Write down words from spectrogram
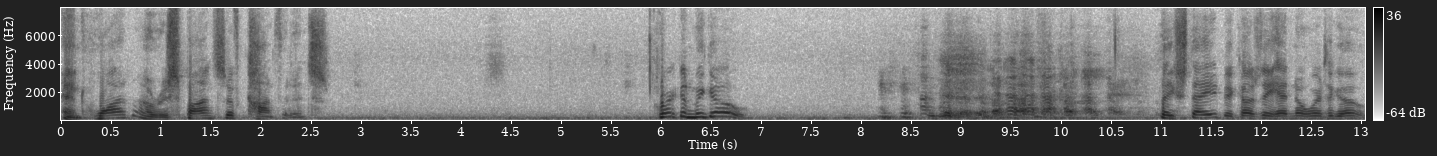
And what a response of confidence. Where can we go? they stayed because they had nowhere to go.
